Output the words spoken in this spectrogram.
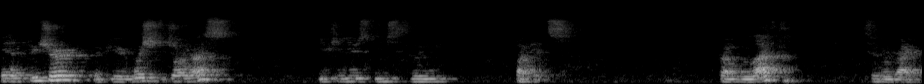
In the future, if you wish to join us, you can use these three buckets from left to the right.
